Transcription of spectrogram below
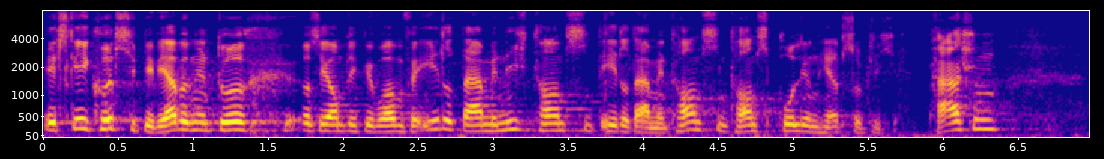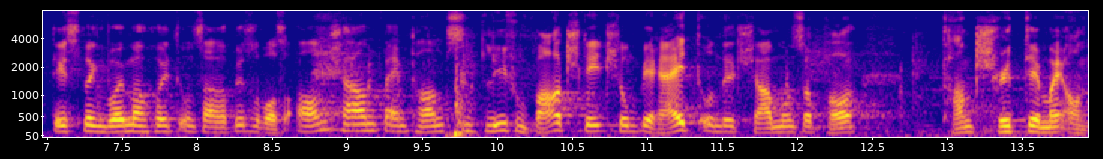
Jetzt gehe ich kurz die Bewerbungen durch. Sie haben sich beworben für Edeldamen nicht tanzend, Edeldamen tanzen, Tanzpulli und herzogliche Pagen. Deswegen wollen wir heute uns auch ein bisschen was anschauen beim Tanzen. Lief und Bart steht schon bereit und jetzt schauen wir uns ein paar Tanzschritte mal an.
